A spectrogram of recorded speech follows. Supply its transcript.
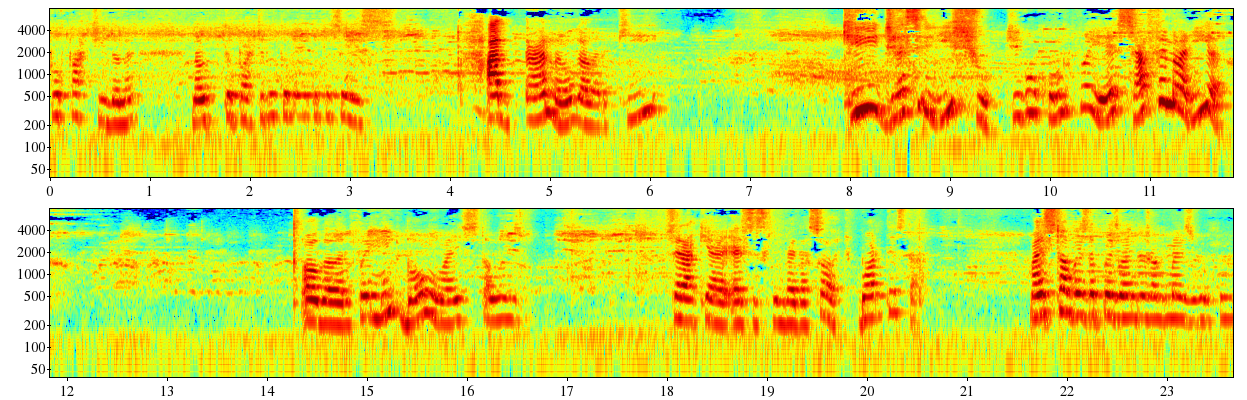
por partida, né? Na outra partida também aconteceu isso. Ah, ah não, galera. Que que Jesse lixo! Que Goku foi esse? Afe Maria! Ó, oh, galera, foi muito bom, mas talvez... Será que essa skin vai dar sorte? Bora testar. Mas talvez depois eu ainda jogue mais uma com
